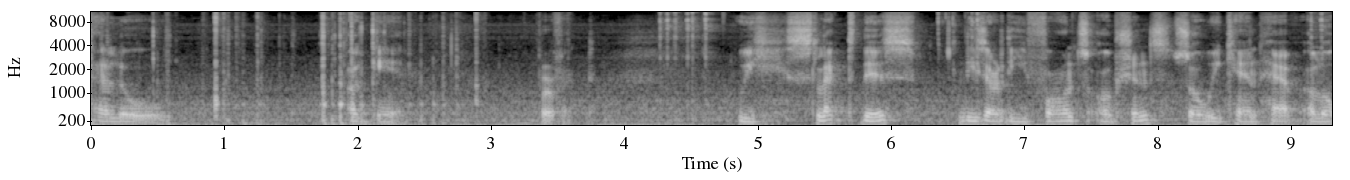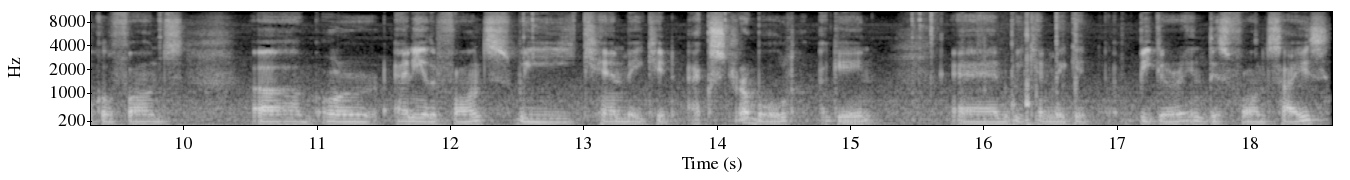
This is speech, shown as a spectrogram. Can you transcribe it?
hello again. Perfect. We select this. These are the fonts options. So we can have a local fonts um, or any other fonts. We can make it extra bold again and we can make it bigger in this font size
